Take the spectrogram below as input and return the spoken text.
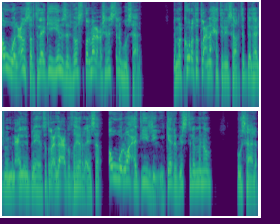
أول عنصر تلاقيه ينزل في وسط الملعب عشان يستلم هو سالم. لما الكرة تطلع ناحية اليسار تبدأ الهجمة من علي البلاي وتطلع لاعب الظهير الأيسر أول واحد يجي يقرب يستلم منهم هو سالم.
